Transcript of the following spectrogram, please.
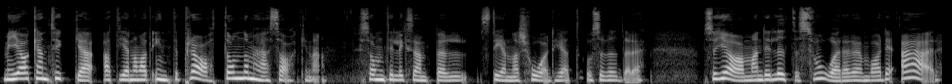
Men jag kan tycka att genom att inte prata om de här sakerna, som till exempel stenars hårdhet och så vidare, så gör man det lite svårare än vad det är.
